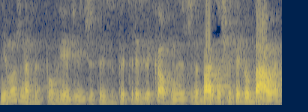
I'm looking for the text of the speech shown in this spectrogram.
nie można wypowiedzieć, że to jest zbyt ryzykowne, że za bardzo się tego bałem.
